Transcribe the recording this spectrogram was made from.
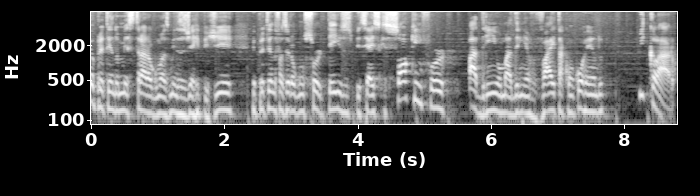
eu pretendo mestrar algumas mesas de RPG, eu pretendo fazer alguns sorteios especiais que só quem for padrinho ou madrinha vai estar tá concorrendo. E claro,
